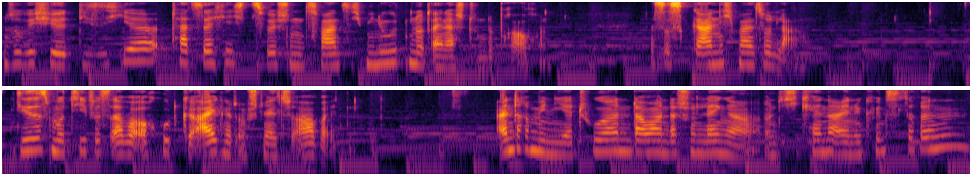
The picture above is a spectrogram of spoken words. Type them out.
so wie für diese hier, tatsächlich zwischen 20 Minuten und einer Stunde brauchen. Das ist gar nicht mal so lang. Dieses Motiv ist aber auch gut geeignet, um schnell zu arbeiten. Andere Miniaturen dauern da schon länger und ich kenne eine Künstlerin,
